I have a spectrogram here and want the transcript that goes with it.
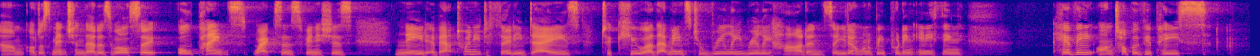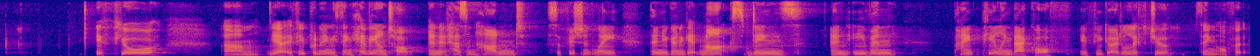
Um, I'll just mention that as well. So all paints, waxes, finishes need about 20 to 30 days to cure. That means to really, really harden. So you don't want to be putting anything heavy on top of your piece if you're, um, yeah, if you put anything heavy on top and it hasn't hardened sufficiently, then you're going to get marks, dings, and even paint peeling back off if you go to lift your thing off it.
